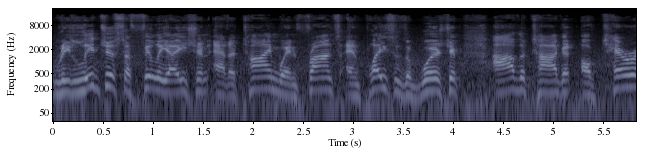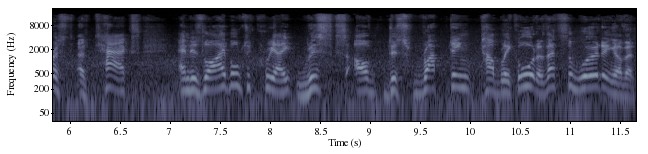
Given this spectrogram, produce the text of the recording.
religious affiliation at a time when France and places of worship are the target of terrorist attacks and is liable to create risks of disrupting public order. That's the wording of it.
